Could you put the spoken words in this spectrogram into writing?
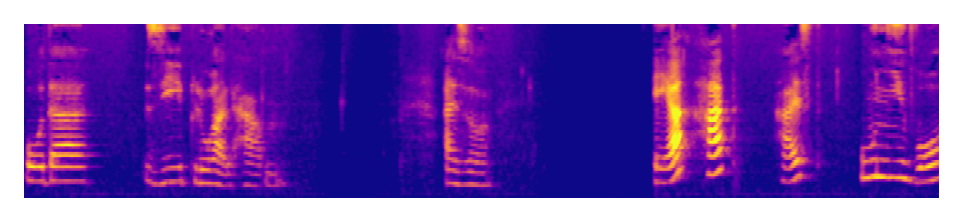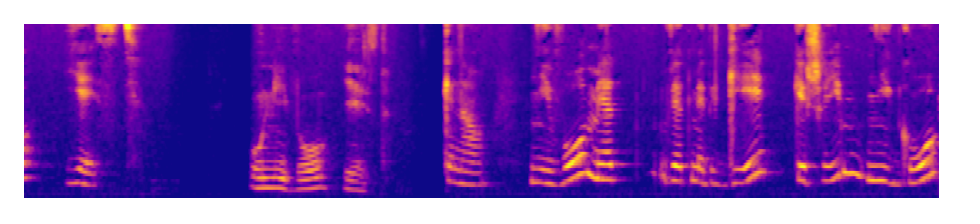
oder sie plural haben. Also, er hat heißt у него есть. У него есть. Genau. Niveau mit, wird mit G geschrieben, Nigo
